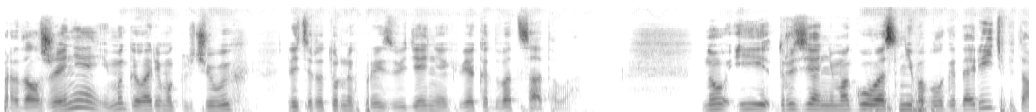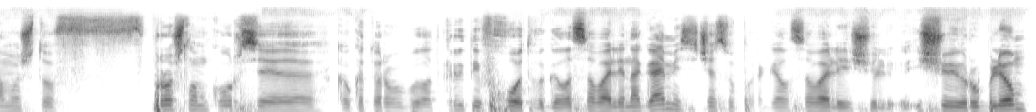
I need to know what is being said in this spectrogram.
продолжение, и мы говорим о ключевых литературных произведениях века XX. Ну и, друзья, не могу вас не поблагодарить, потому что в прошлом курсе, у которого был открытый вход, вы голосовали ногами, сейчас вы проголосовали еще, еще и рублем.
